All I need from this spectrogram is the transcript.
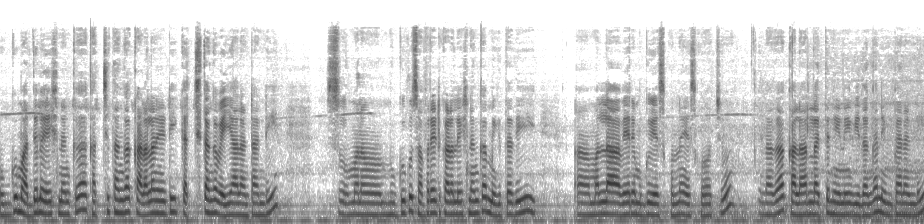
ముగ్గు మధ్యలో వేసినాక ఖచ్చితంగా కడలు అనేటివి ఖచ్చితంగా వేయాలంట అండి. సో మనం ముగ్గుకు సపరేట్ కడలు వేసినాక మిగతాది మళ్ళీ మళ్ళా వేరే ముగ్గు వేసుకున్నా వేసుకోవచ్చు. ఇలాగా కలర్లు అయితే నేను ఈ విధంగా నింపానండి.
